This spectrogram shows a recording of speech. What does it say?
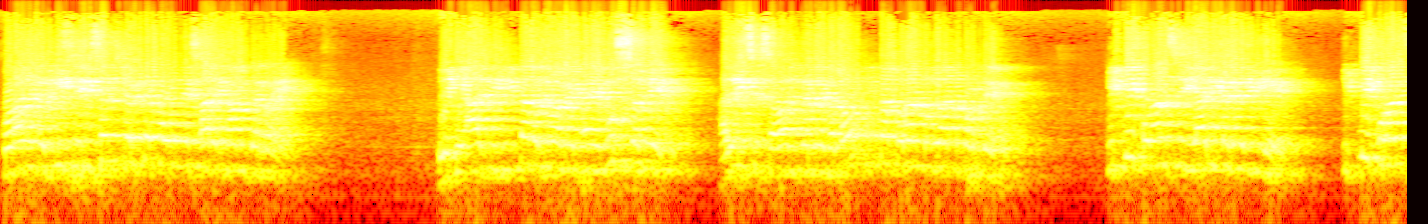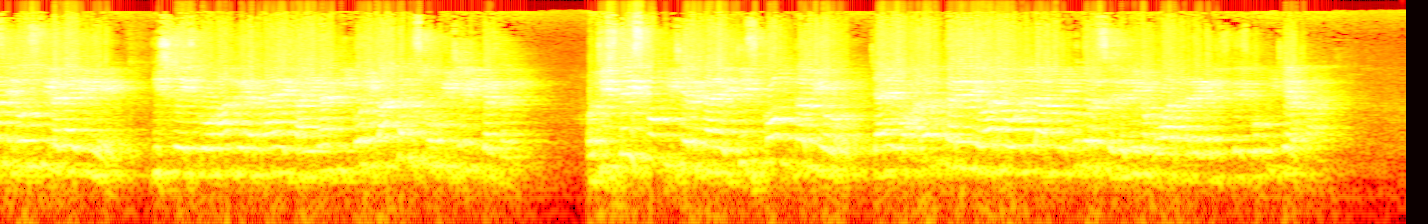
قرآن مجید سے ریسرچ کر کر وہ اپنے سارے کام کر رہے ہیں۔ لیکن آج بھی جتنا مجمع بیٹھا ہے اس سمے ہر ایک سے سوال کر رہے بتاؤ کتنا قرآن روزانہ پڑھتے ہیں؟ کتنی قرآن سے یاری لگائی ہوئی ہے؟ کتنی قرآن سے دوستی لگائی ہوئی ہے؟ جس نے اس کو آگے رکھا ہے، کائنات کی کوئی طاقت اس کو پیچھے نہیں کر سکتی۔ اور جس نے اس کو پیچھے رکھا ہے، جس قوم کا بھی ہو، چاہے وہ عرب کا رہنے والا ہو، اللہ اپنی قدرت سے زمین و خوار کرے گا، جس نے اس کو پیچھے رکھا ہے۔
